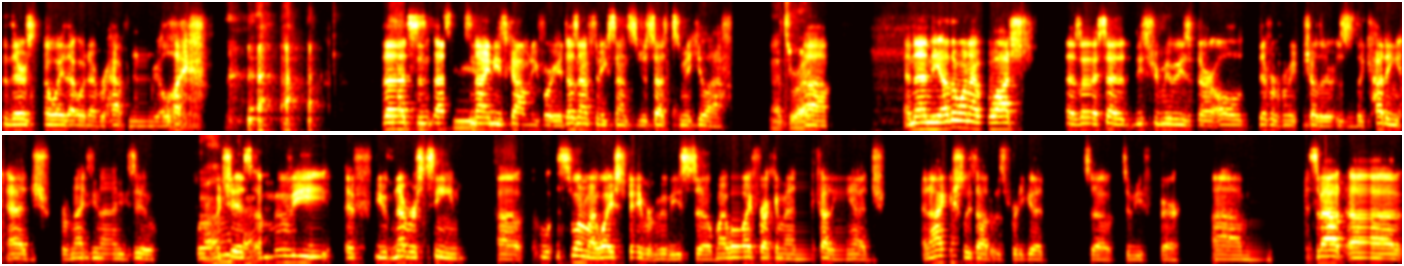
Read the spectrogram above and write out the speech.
there's no way that would ever happen in real life. that's that's yeah. 90s comedy for you. It doesn't have to make sense. It just has to make you laugh. That's right. Um, and then the other one I watched, as I said, these three movies are all different from each other. Is The Cutting Edge from 1992, which oh, okay. is a movie if you've never seen uh, this is one of my wife's favorite movies. So my wife recommended Cutting Edge, and I actually thought it was pretty good. So to be fair, um, it's about a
